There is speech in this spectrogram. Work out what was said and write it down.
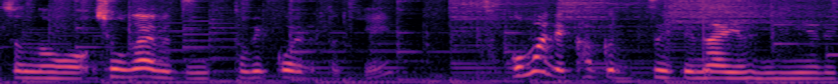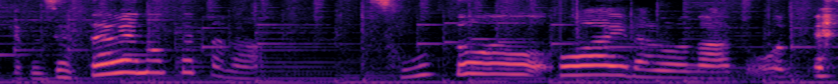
その、障害物に飛び越えるとき、そこまで角度ついてないように見えるけど、絶対上乗ってたら、相当怖いだろうなと思って。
